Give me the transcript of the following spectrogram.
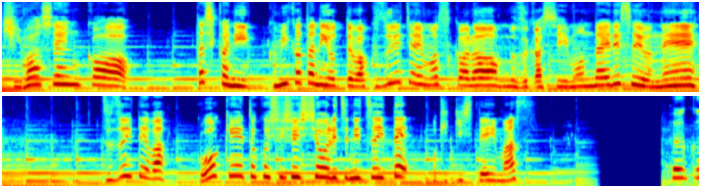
騎馬戦か。確かに組み方によっては崩れちゃいますから難しい問題ですよね。続いては合計特殊出生率についてお聞きしています福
